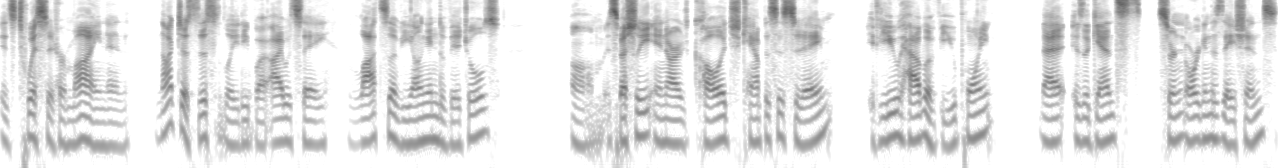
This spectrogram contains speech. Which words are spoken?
it's twisted her mind. And not just this lady, but I would say lots of young individuals, um, especially in our college campuses today, if you have a viewpoint that is against certain organizations,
